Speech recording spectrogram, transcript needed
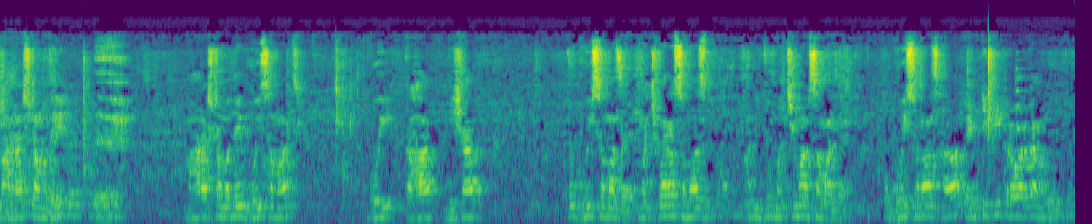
महाराष्ट्रामध्ये महाराष्ट्रामध्ये भोई समाज भोई कहात निषाद जो भोई समाज आहे मच्छिमारा समाज आणि जो मच्छीमार समाज आहे तो भोई समाज हा एन टी पी प्रवर्गामध्ये येतो.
